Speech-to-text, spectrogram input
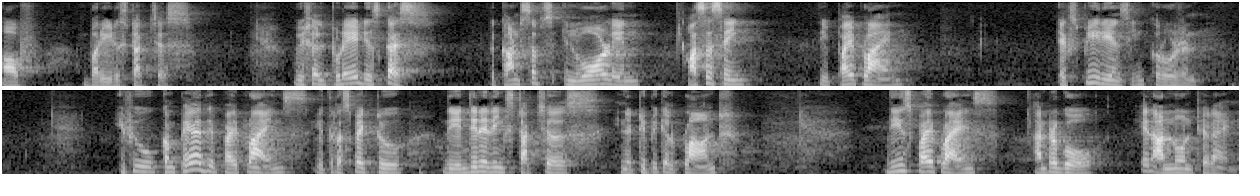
of buried structures. We shall today discuss the concepts involved in assessing the pipeline experiencing corrosion. If you compare the pipelines with respect to the engineering structures in a typical plant, these pipelines undergo an unknown terrain.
